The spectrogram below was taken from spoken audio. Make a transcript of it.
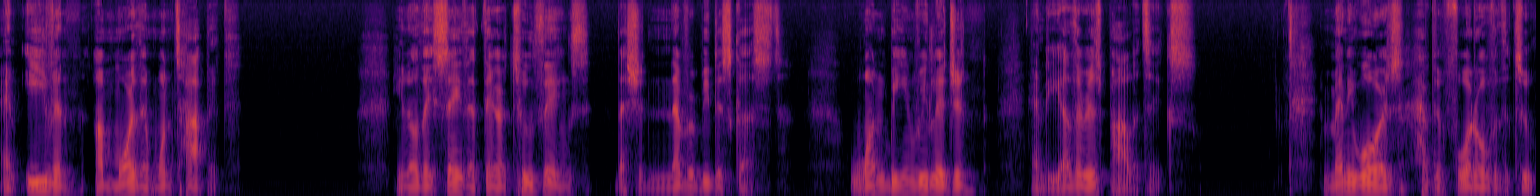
and even on more than one topic, you know, they say that there are two things that should never be discussed, one being religion and the other is politics. Many wars have been fought over the two,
